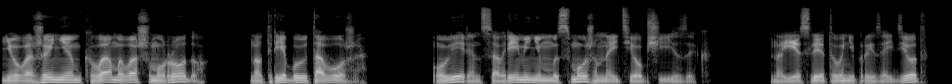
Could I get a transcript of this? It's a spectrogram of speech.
неуважением к вам и вашему роду, но требую того же. Уверен, со временем мы сможем найти общий язык. Но если этого не произойдет,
